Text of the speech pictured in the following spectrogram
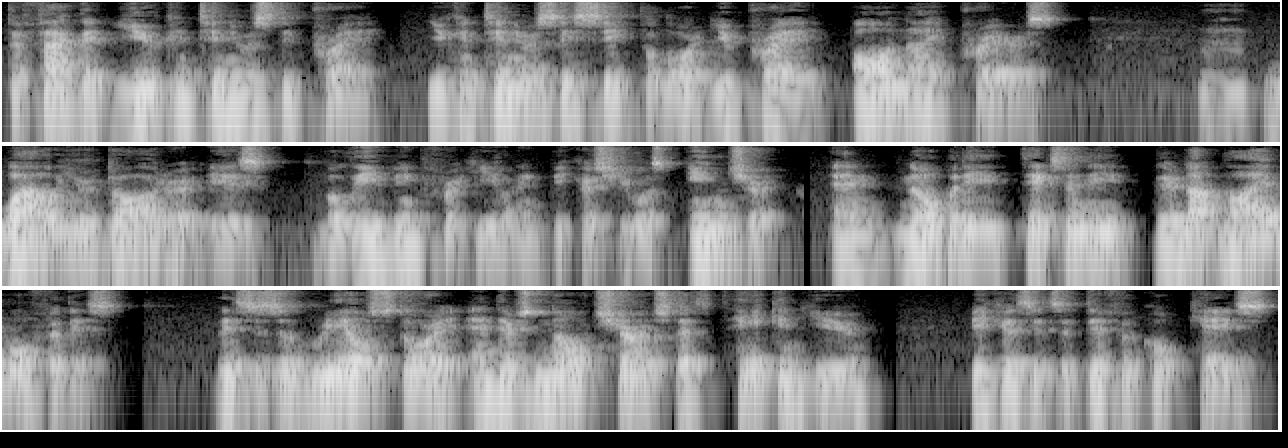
the fact that you continuously pray, you continuously seek the Lord, you pray all night prayers mm-hmm. while your daughter is believing for healing because she was injured. And nobody takes any, they're not liable for this. This is a real story. And there's no church that's taken you because it's a difficult case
